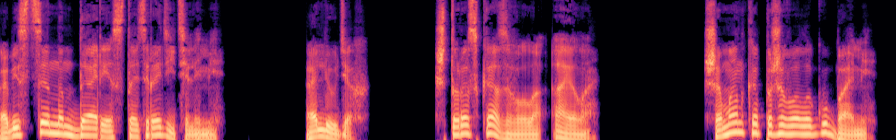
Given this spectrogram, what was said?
о бесценном даре стать родителями. О людях. Что рассказывала Айла. Шаманка пожевала губами,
